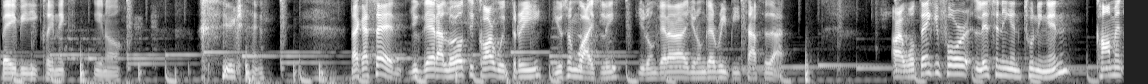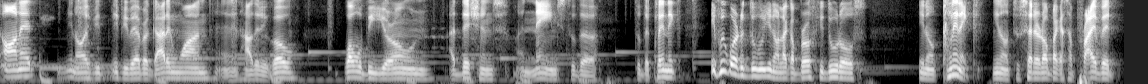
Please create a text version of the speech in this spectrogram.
baby clinic. You know, you can. Like I said, you get a loyalty card with three. Use them wisely. You don't get a you don't get repeats after that. All right. Well, thank you for listening and tuning in. Comment on it. You know, if you if you've ever gotten one and how did it go? What would be your own additions and names to the to the clinic? If we were to do, you know, like a Broski Doodles, you know, clinic, you know, to set it up like as a private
